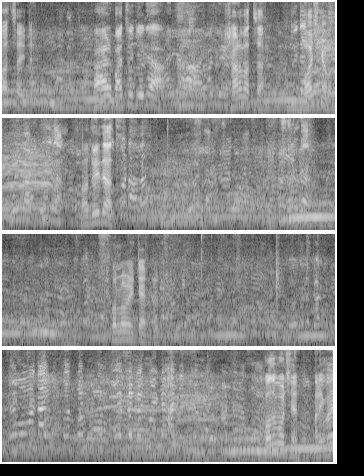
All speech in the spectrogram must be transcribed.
বাচ্চা এটা। আর বাচ্চা কে এটা? ষাঁড় বাচ্চা। বয়স কেমন? ও দুই দাঁত। ষোলো লিটার দুধ। কত বলছেন মানিক ভাই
